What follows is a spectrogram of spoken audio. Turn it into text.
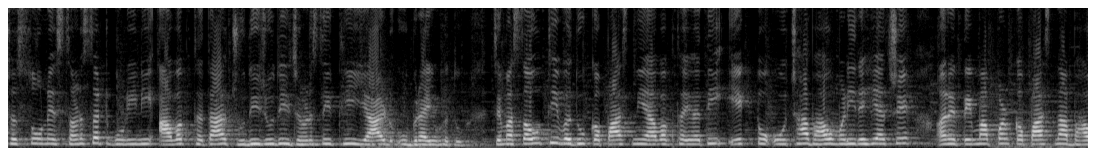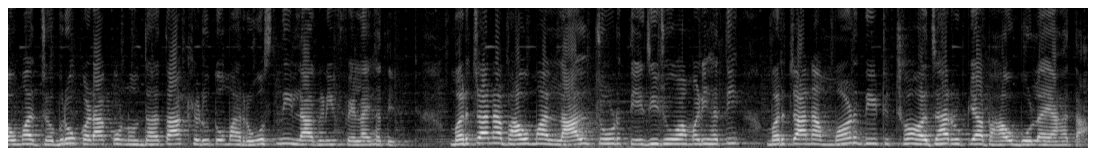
છસો ને સડસઠ ગુણીની આવક થતાં જુદી જુદી જણસીથી યાર્ડ ઉભરાયું હતું. જેમાં સૌથી વધુ કપાસની આવક થઈ હતી. એક તો ઓછા ભાવ મળી રહ્યા છે અને તેમાં પણ કપાસના ભાવમાં જબરો કડાકો નોંધાતા ખેડૂતોમાં રોષની લાગણી ફેલાઈ હતી. મરચાના ભાવમાં લાલ ચોળ તેજી જોવા મળી હતી. મરચાના મણ દીઠ છ હજાર રૂપિયા ભાવ બોલાયા હતા.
